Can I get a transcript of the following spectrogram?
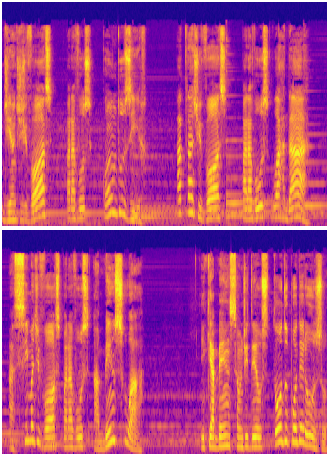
diante de vós para vos conduzir, atrás de vós para vos guardar, acima de vós para vos abençoar. E que a bênção de Deus Todo-Poderoso,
